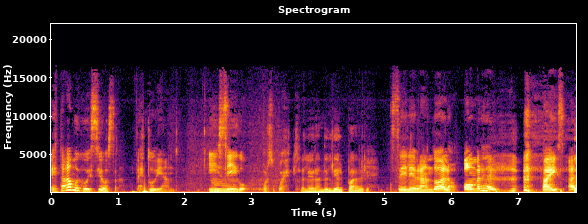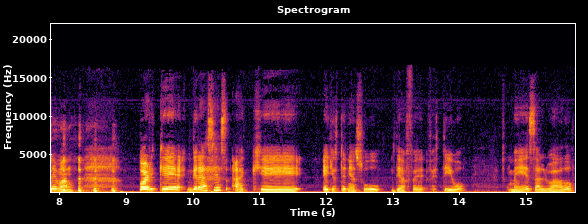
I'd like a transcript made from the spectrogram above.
estaba muy juiciosa estudiando. Y sigo, por supuesto. Celebrando el Día del Padre. celebrando a los hombres del país alemán. Porque gracias a que ellos tenían su día fe- festivo, me he salvado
